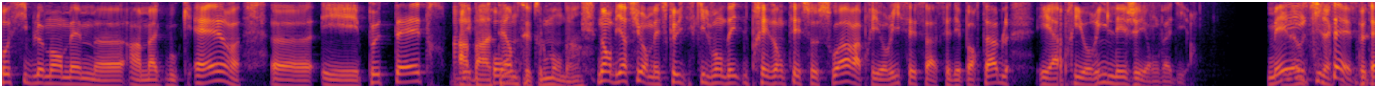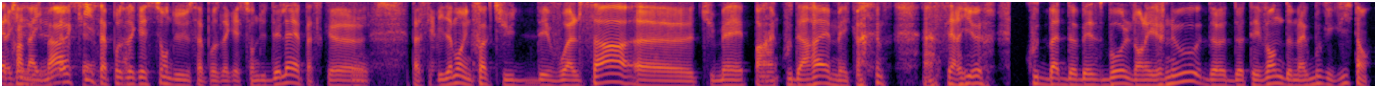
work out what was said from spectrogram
possiblement même un MacBook Air et peut-être. Ah bah à terme, c'est tout le monde. Hein. Non, bien sûr, mais ce que ce qu'ils vont présenter ce soir, a priori, c'est ça, c'est des portables et a priori légers, on va dire. Mais qui sait, peut-être un iMac. Aussi, ça pose la question du, ça pose la question du délai parce que, mm. parce qu'évidemment, une fois que tu dévoiles ça, euh, tu mets pas un coup d'arrêt, mais quand même un sérieux coup de batte de baseball dans les genoux de, de tes ventes de MacBook existants.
